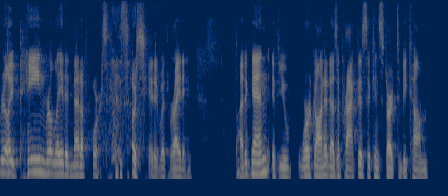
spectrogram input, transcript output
really pain related metaphors associated with writing. But again, if you work on it as a practice, it can start to become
